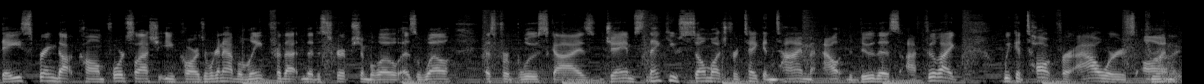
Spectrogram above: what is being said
dayspring.com forward slash e-cards. We're going to have a link for that in the description below as well as for Blue Skies. James, thank you so much for taking time out to do this. I feel like we could talk for hours on right.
